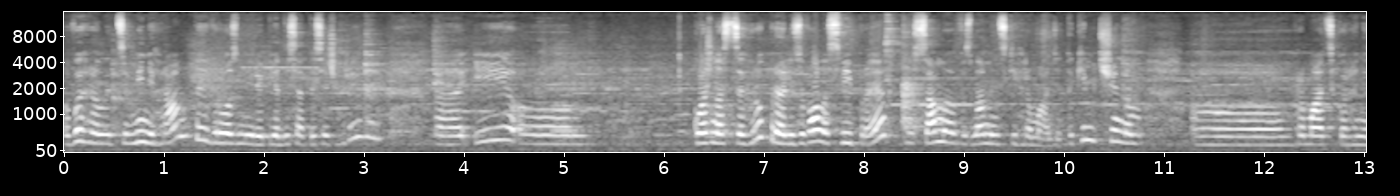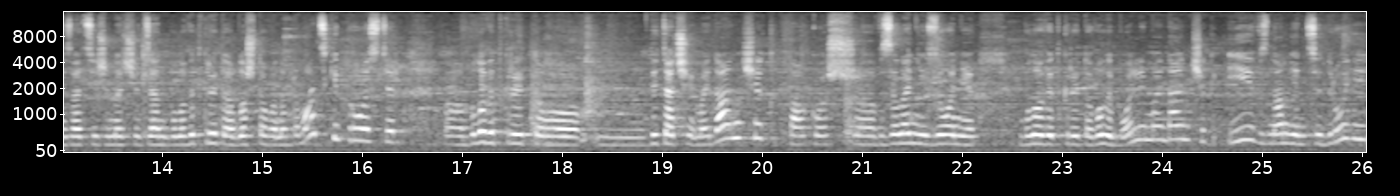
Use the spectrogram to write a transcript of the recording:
виграли ці міні-гранти в розмірі 50 тисяч гривень. Е, І е, кожна з цих груп реалізувала свій проєкт саме в Знам'янській громаді. Таким чином, громадської організації Жіночий дзен було відкрито облаштовано громадський простір, було відкрито дитячий майданчик, також е, в зеленій зоні було відкрито волейбольний майданчик, і в Знам'янці другій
